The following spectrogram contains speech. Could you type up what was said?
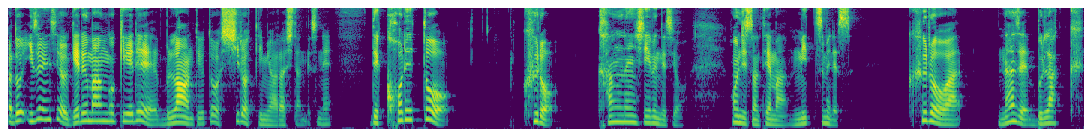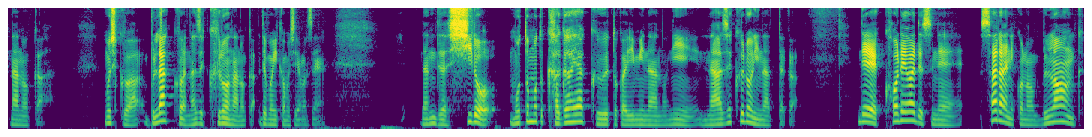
まあ、いずれにせよ、ゲルマン語系でブランっていうと白って意味を表したんですね。で、これと黒、関連しているんですよ。本日のテーマ、3つ目です。黒はなぜブラックなのか、もしくはブラックはなぜ黒なのかでもいいかもしれません。なんでだ白、もともと輝くとか意味なのになぜ黒になったか。で、これはですね、さらにこのブランク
